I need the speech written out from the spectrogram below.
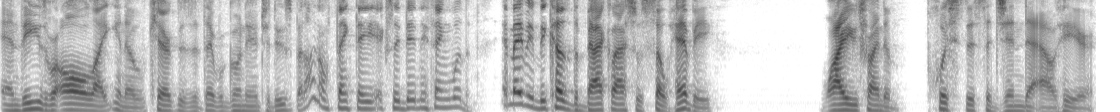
And these were all like, you know, characters that they were going to introduce, but I don't think they actually did anything with them. And maybe because the backlash was so heavy, why are you trying to push this agenda out here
